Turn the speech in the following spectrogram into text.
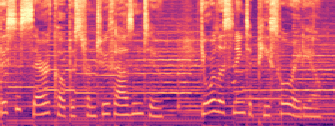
This is Sarah Copus from 2002. You're listening to Peaceful Radio.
